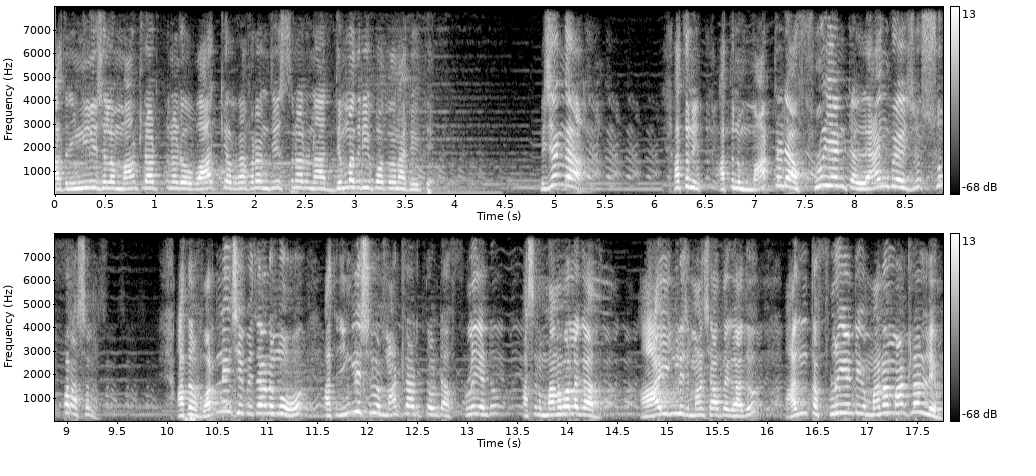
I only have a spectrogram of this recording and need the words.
అతను ఇంగ్లీష్లో మాట్లాడుతున్నాడు వాక్య రెఫరెన్స్ ఇస్తున్నాడు నా దిమ్మ తిరిగిపోతుంది నాకైతే. నిజంగా అతను అతను మాట్లాడే ఆ ఫ్లూయెంట్ లాంగ్వేజ్ సూపర్ అసలు. అతను వర్ణించే విధానము అతను ఇంగ్లీష్లో మాట్లాడుతుంటే ఆ ఫ్లూయెంట్ అసలు మన వల్ల కాదు. ఆ ఇంగ్లీష్ మన చేత కాదు. అంత ఫ్లూయెంట్గా మనం మాట్లాడలేము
